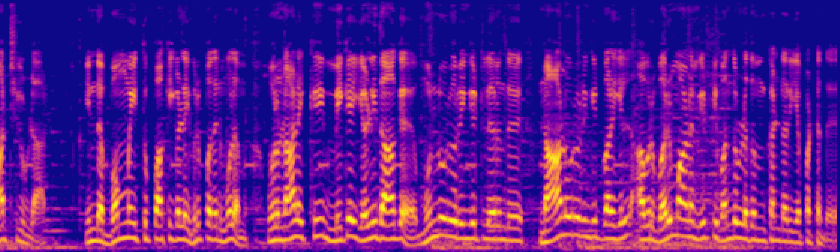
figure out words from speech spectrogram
மாற்றியுள்ளார். இந்த பொம்மை துப்பாக்கிகளை விற்பதன் மூலம் ஒரு நாளைக்கு மிக எளிதாக முன்னூறு ரிங்கிட்டிலிருந்து நானூறு ரிங்கிட் வரையில் அவர் வருமானம் ஈட்டி வந்துள்ளதும் கண்டறியப்பட்டது.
